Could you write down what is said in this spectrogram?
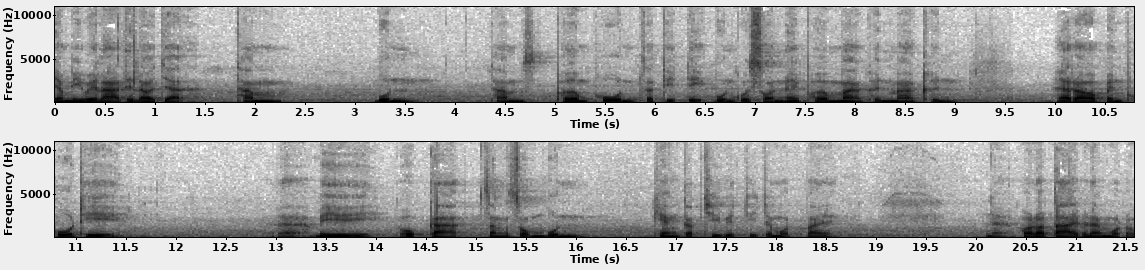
ยังมีเวลาที่เราจะทำบุญทำเพิ่มพูนสถิติบุญกุศลให้เพิ่มมากขึ้นมากขึ้น ให้เราเป็นผู้ที่มีโอกาสสั่งสมบุญ แข่งกับชีวิตที่จะหมดไปเนี่ยพอเราตายไปแล้วหมดโอ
